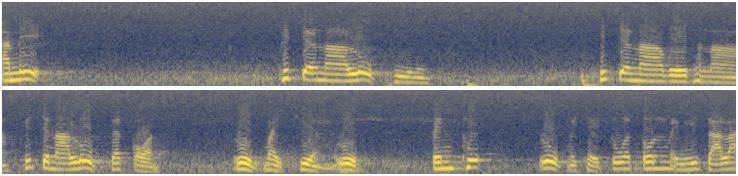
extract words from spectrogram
อันนี้ พิจารณารูปทีนึงพิจารณาเวทนา พิจารณารูปซะก่อน รูปไม่เที่ยง รูป เป็นทุกข์ รูปไม่ใช่ตัวตนไม่มีสาระ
